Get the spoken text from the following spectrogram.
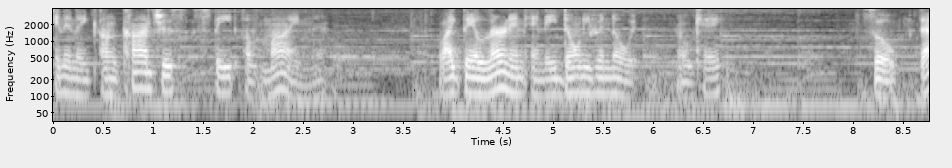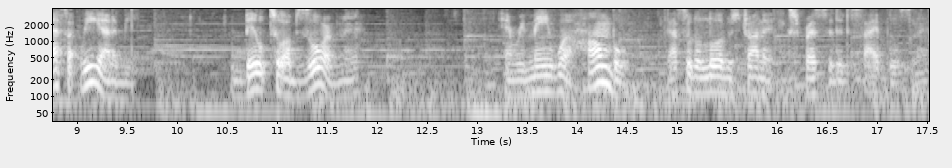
in an unconscious state of mind, like they're learning and they don't even know it. Okay. So that's what we gotta be built to absorb, man, and remain what humble. That's what the Lord was trying to express to the disciples, man.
